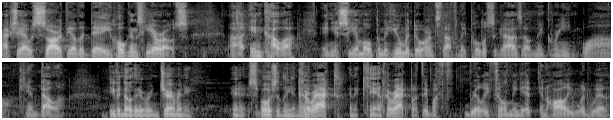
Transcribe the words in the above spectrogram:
Actually, I was, saw it the other day, Hogan's Heroes, uh, in color, and you see them open the humidor and stuff, and they pull the cigars out, and they're green. Wow. Candela. even though they were in Germany, supposedly in a, Correct. in a camp. Correct, but they were f- really filming it in Hollywood where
